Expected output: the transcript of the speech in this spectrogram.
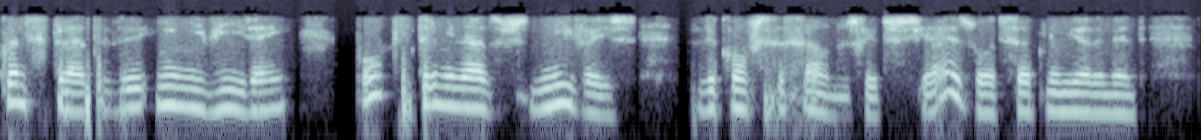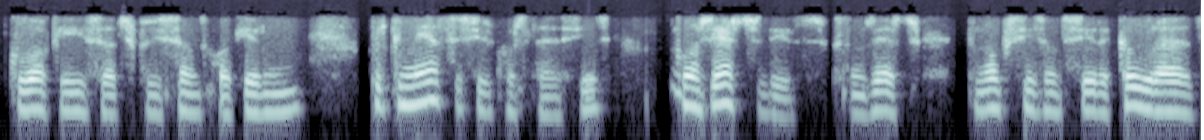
quando se trata de inibirem bom, determinados níveis de conversação nas redes sociais, o WhatsApp, nomeadamente, coloca isso à disposição de qualquer um, porque nessas circunstâncias, com gestos desses, que são gestos que não precisam de ser acalorados,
